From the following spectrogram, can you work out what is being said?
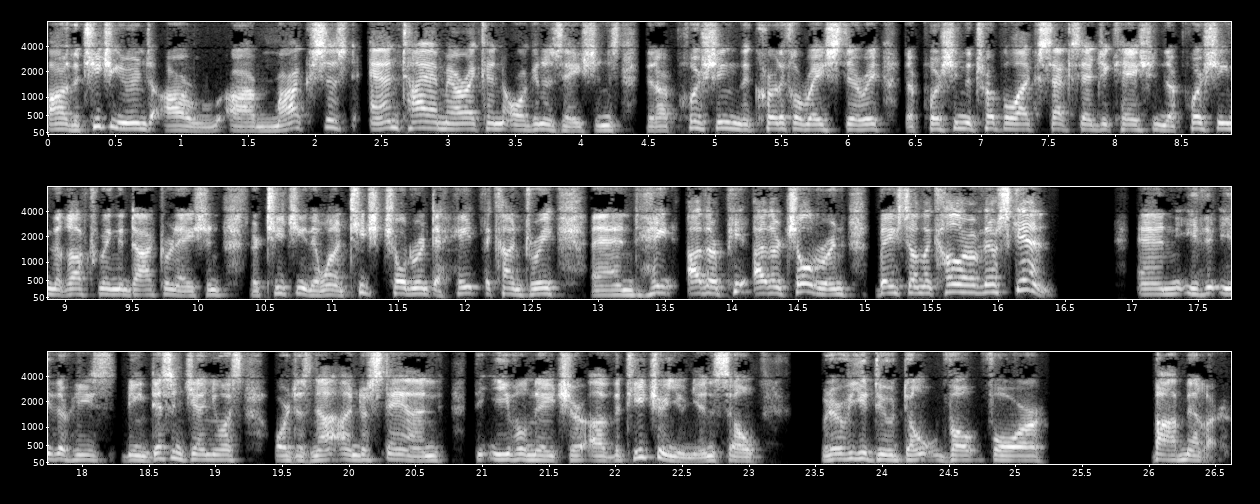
are the teaching unions are, are Marxist anti-American organizations that are pushing the critical race theory. They're pushing the triple X sex education. They're pushing the left-wing indoctrination. They're teaching, they want to teach children to hate the country and hate other, other children based on the color of their skin. And either, either he's being disingenuous or does not understand the evil nature of the teacher union. So whatever you do, don't vote for Bob Miller.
